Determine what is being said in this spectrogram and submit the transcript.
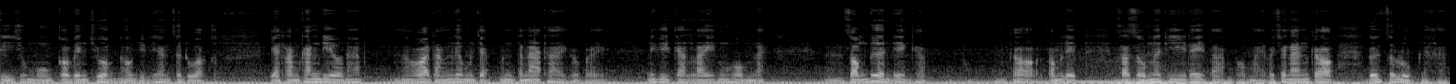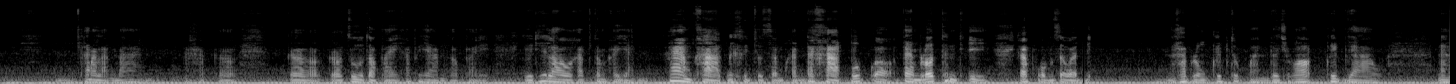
สี่ชั่วโมงก็เว้นช่วงเอาอยู่ที่ท่านสะดวก อย่าทำครั้งเดียวนะครับ เพราะว่าทั้งเดียวมันจะมันจะนาท่ายเข้าไป นี่คือการไลฟ์ของผมนะสองเดือนเองครับ ก็สำเร็จสะสมนาทีได้ตามเป้าหมาย เพราะฉะนั้นก็โดยสรุปนะครับอืมาหลังบ้านนะครับ ก็ก็ก็สู้ต่อไปครับพยายามต่อไป อยู่ที่เราครับต้องขยันห้ามขาดนั่นคือจุดสำคัญถ้าขาดปุ๊บก็แต้มลดทันทีครับผมสวัสดี นะครับ ลงคลิปทุกวันโดยเฉพาะคลิปยาวนะ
